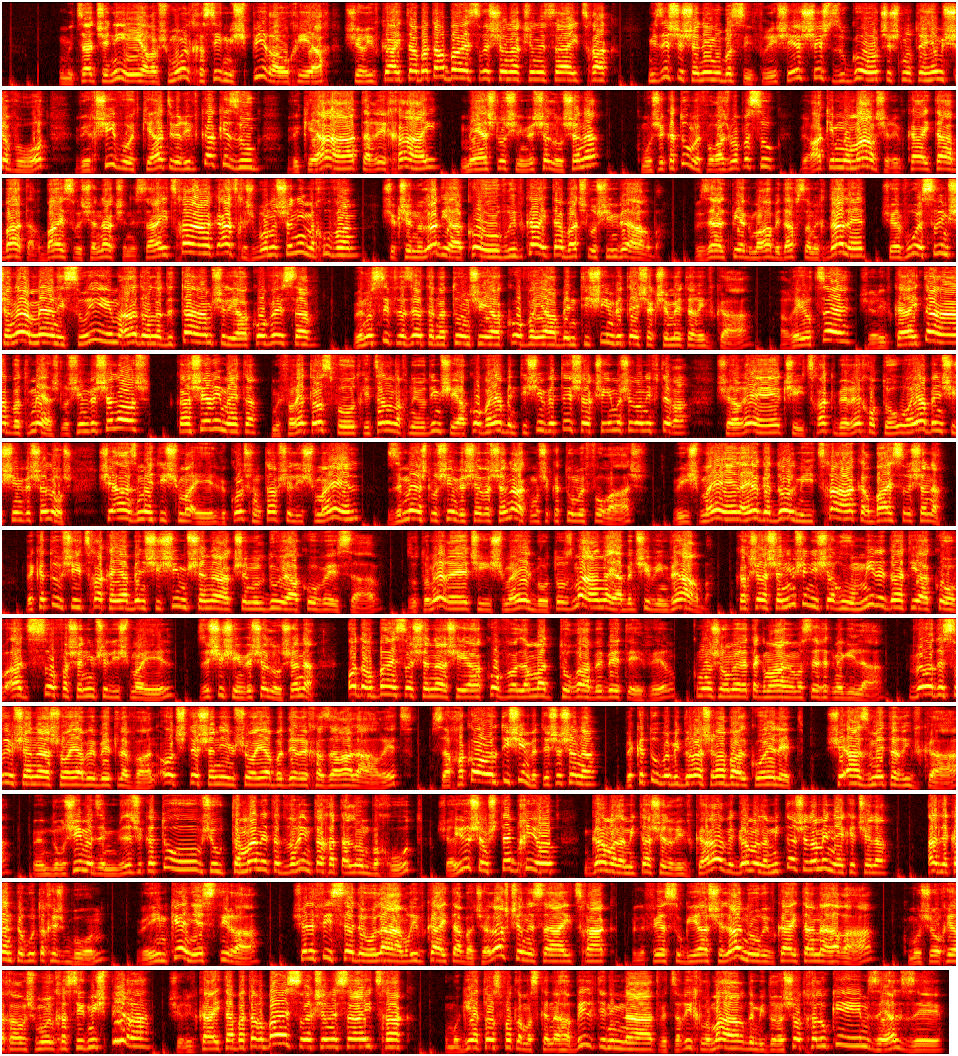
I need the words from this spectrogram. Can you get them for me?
ומצד שני, הרב שמואל חסיד משפירה הוכיח שרבקה הייתה בת 14 שנה כשנשאה יצחק. מזה ששנינו בספרי שיש שש זוגות ששנותיהם שוות והחשיבו את קהת ורבקה כזוג וקהת הרי חי 133 שנה כמו שכתוב מפורש בפסוק ורק אם נאמר שרבקה הייתה בת 14 שנה כשנשאה יצחק אז חשבון השנים מכוון שכשנולד יעקב רבקה הייתה בת 34 וזה על פי הגמרא בדף ס"ד, שעברו עשרים שנה מהנישואים עד הולדתם של יעקב ועשיו. ונוסיף לזה את הנתון שיעקב היה בן 99 כשמתה רבקה, הרי יוצא שרבקה הייתה בת 133 כאשר היא מתה. הוא מפרט תוספות כיצד אנחנו יודעים שיעקב היה בן 99 כשאימא שלו נפטרה, שהרי כשיצחק בירך אותו הוא היה בן 63, שאז מת ישמעאל, וכל שנותיו של ישמעאל זה 137 שנה כמו שכתוב מפורש, וישמעאל היה גדול מיצחק 14 שנה. וכתוב שיצחק היה בן 60 שנה כשנולדו יעקב ועשיו, זאת אומרת שישמעאל באותו זמן היה בן 74. כך שהשנים שנשארו מלידת יעקב עד סוף השנים של ישמעאל זה 63 שנה. עוד 14 שנה שיעקב למד תורה בבית עבר, כמו שאומרת הגמרא במסכת מגילה, ועוד 20 שנה שהוא היה בבית לבן, עוד שתי שנים שהוא היה בדרך חזרה לארץ, סך הכל 99 שנה. וכתוב במדרש רבה על קהלת שאז מתה רבקה, והם דורשים את זה מזה שכתוב שהוא טמן את הדברים תחת אלון בחוט, שהיו שם שתי בחיות, גם על המיטה של רבקה וגם על המיטה של המנקת שלה. עד לכאן פירוט החשבון, ואם כן יש סתירה, שלפי סדר עולם רבקה הייתה בת שלוש כשנשאה יצחק, ולפי הסוגיה שלנו רבקה הייתה נערה, כמו שהוכיח הרב שמואל חסיד משפירה, שרבקה הייתה בת 14 כשנשאה יצחק. ומגיע תוספות למסקנה הבלתי נמנעת, וצריך לומר דמדרשות חלוקים זה על זה.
